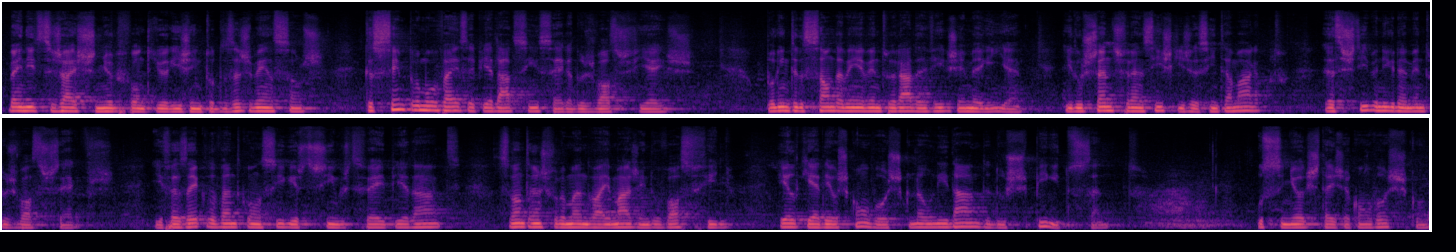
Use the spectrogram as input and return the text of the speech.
Bendito sejais, Senhor, fonte e origem de todas as bênçãos, que sempre promoveis a piedade sincera dos vossos fiéis por intercessão da bem-aventurada Virgem Maria e dos santos Francisco e Jacinta Marto, assisti benignamente os vossos servos e fazei que, levando consigo estes símbolos de fé e piedade, se vão transformando à imagem do vosso Filho, Ele que é Deus convosco, na unidade do Espírito Santo. O Senhor esteja convosco.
